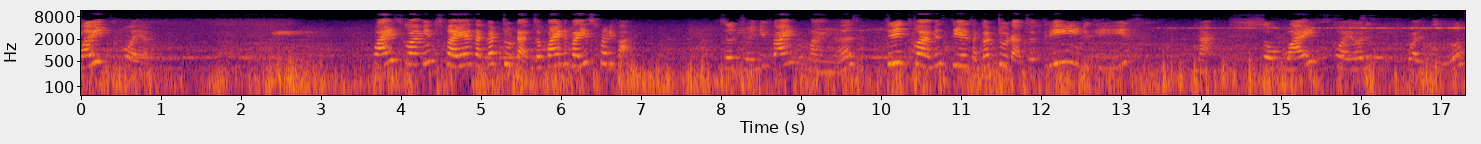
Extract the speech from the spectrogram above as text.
y square. Y square means 5 has occurred 2 times. So 0.5 is 25. So 25 minus 3 square means 3 is like a 2 times. So 3 into 3 is 9. So y squared is equal to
